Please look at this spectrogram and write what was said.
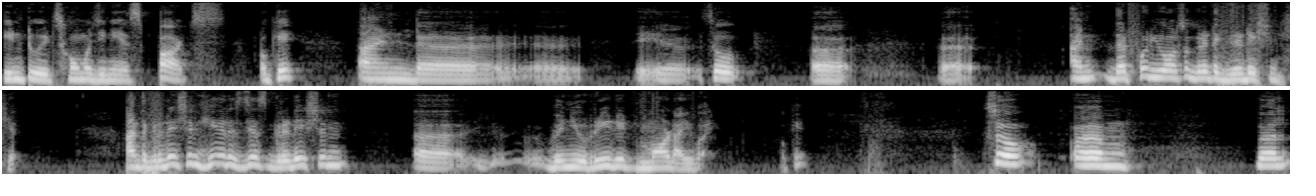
into its homogeneous parts okay? And uh, so and therefore you also get a gradation here. And the gradation here is just gradation uh, when you read it mod iy okay? So um, well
